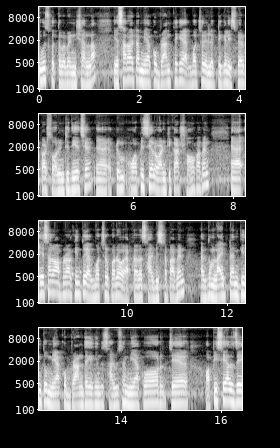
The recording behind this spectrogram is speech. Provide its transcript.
ইউজ করতে পারবেন ইনশাল্লাহ এছাড়াও এটা মিয়াকো ব্র্যান্ড থেকে এক বছর ইলেকট্রিক্যাল স্পেয়ার পার্টস ওয়ারেন্টি দিয়েছে একটু অফিসিয়াল ওয়ারেন্টি কার্ড সহ পাবেন। এছাড়াও আপনারা কিন্তু এক বছর পরেও আপনারা সার্ভিসটা পাবেন। একদম লাইফ টাইম কিন্তু মিয়াকো ব্র্যান্ড থেকে কিন্তু সার্ভিস মিয়াকোর যে অফিসিয়াল যে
